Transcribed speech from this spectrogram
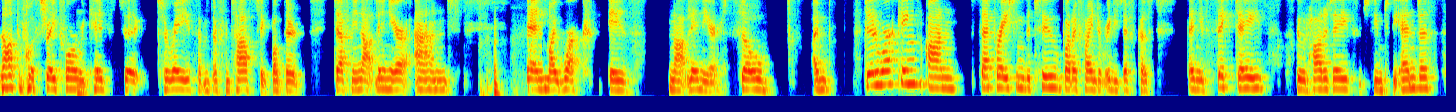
not the most straightforward mm. kids to to raise them. They're fantastic, but they're definitely not linear. And then my work is not linear. So I'm still working on separating the two, but I find it really difficult. Then you've sick days, school holidays, which seem to be endless.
